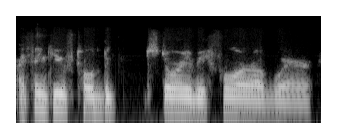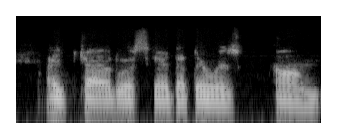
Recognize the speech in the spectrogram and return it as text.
I think you've told the story before of where a child was scared that there was um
